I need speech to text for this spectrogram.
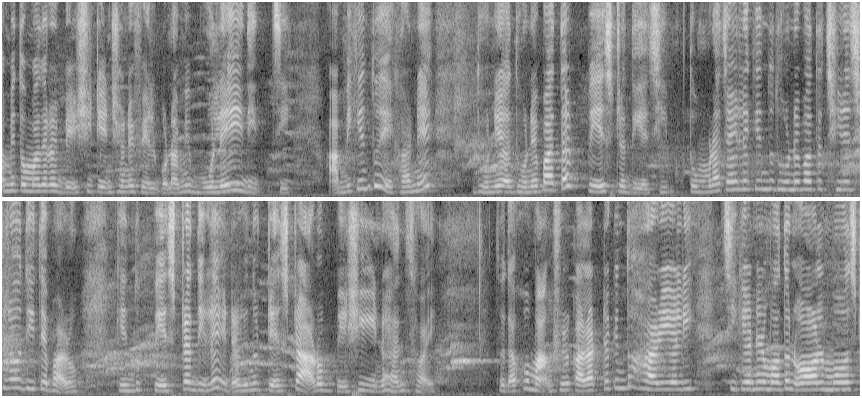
আমি তোমাদের আর বেশি টেনশনে ফেলব না, আমি বলেই দিচ্ছি। আমি কিন্তু এখানে ধনে ধনে পাতার পেস্ট দিয়েছি। তোমরা চাইলে কিন্তু ধনে পাতা ছিঁড়ে, ছিঁড়েও দিতে পারো। কিন্তু পেস্টটা দিলে এটা কিন্তু টেস্টটা আরও বেশি ইনহ্যান্স হয়। তো দেখো, মাংসের কালারটা কিন্তু হারিয়ালি চিকেনের মতন অলমোস্ট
